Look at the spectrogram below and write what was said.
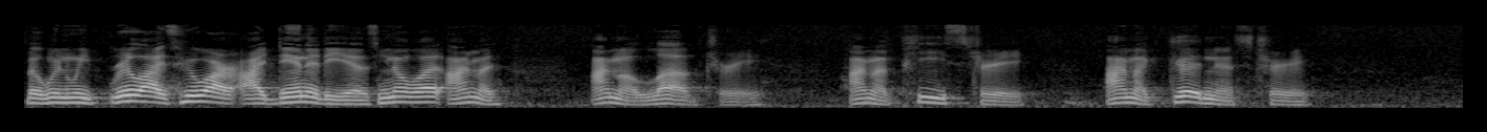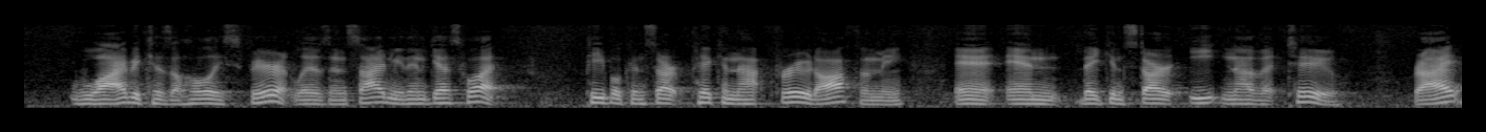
But when we realize who our identity is, you know what? I'm a I'm a love tree. I'm a peace tree. I'm a goodness tree. Why? Because the Holy Spirit lives inside me. Then guess what? People can start picking that fruit off of me and, and they can start eating of it too. Right?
